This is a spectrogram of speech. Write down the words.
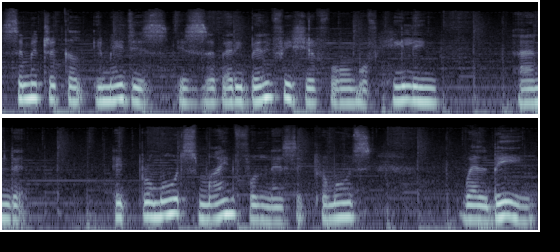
symmetrical images is a very beneficial form of healing and it promotes mindfulness, it promotes well being.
